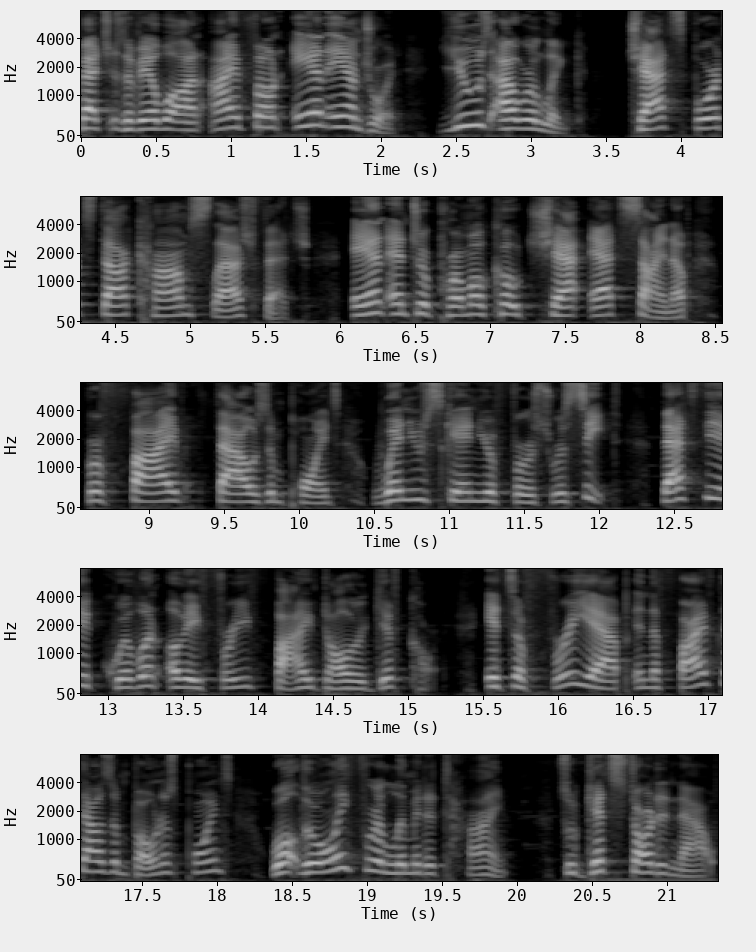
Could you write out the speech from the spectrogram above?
Fetch is available on iPhone and Android. Use our link chatsports.com slash fetch and enter promo code chat at signup for 5,000 points when you scan your first receipt. That's the equivalent of a free $5 gift card. It's a free app, and the 5,000 bonus points, well, they're only for a limited time. So get started now.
